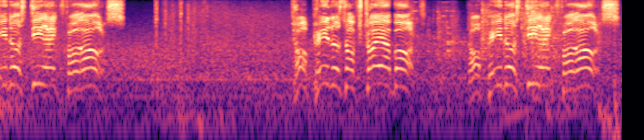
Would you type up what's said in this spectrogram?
Torpedos direkt voraus! Torpedos auf Steuerbord! Torpedos direkt voraus!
